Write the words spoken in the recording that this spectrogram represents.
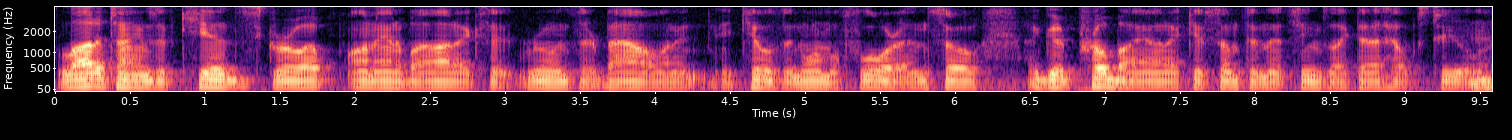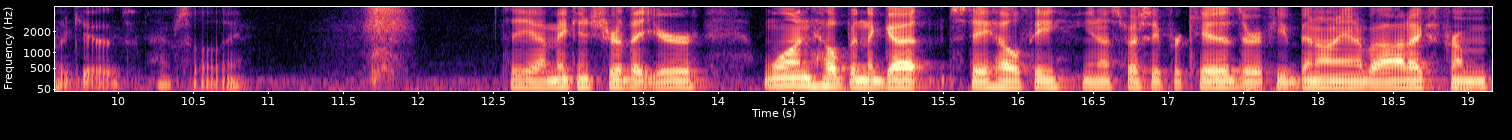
a lot of times if kids grow up on antibiotics, it ruins their bowel and it, it kills the normal flora. And so a good probiotic is something that seems like that helps too a lot of mm-hmm. kids. Absolutely. So yeah, making sure that you're one helping the gut stay healthy, you know, especially for kids or if you've been on antibiotics from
